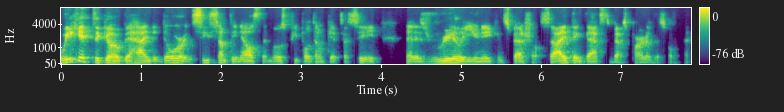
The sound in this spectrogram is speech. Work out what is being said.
we get to go behind the door and see something else that most people don't get to see that is really unique and special. So I think that's the best part of this whole thing.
